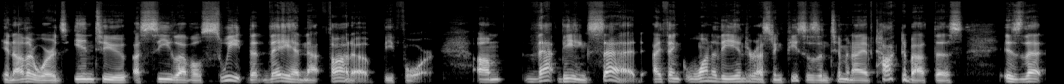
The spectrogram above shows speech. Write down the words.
in other words into a C level suite that they had not thought of before. Um, that being said, I think one of the interesting pieces, and Tim and I have talked about this, is that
